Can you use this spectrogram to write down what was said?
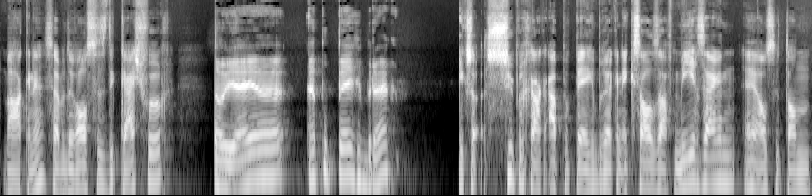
maken. Hè? Ze hebben er al sinds de cash voor. Zou jij uh, Apple Pay gebruiken? Ik zou super graag Apple Pay gebruiken. Ik zal zelf meer zeggen, hè, als het dan...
